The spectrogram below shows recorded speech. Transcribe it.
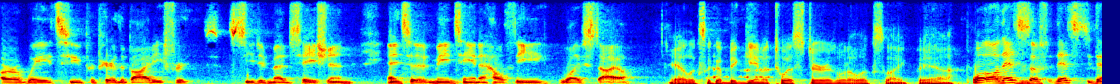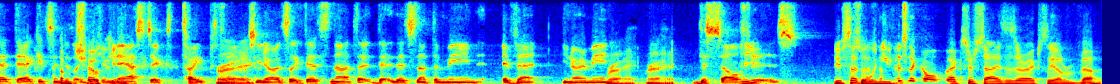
are a way to prepare the body for seated meditation and to maintain a healthy lifestyle. Yeah, it looks like a big game of Twister, is what it looks like. But yeah, Well, all that stuff that's that that gets into I'm like joking. gymnastic type things. Right. You know, it's like that's not the that, that's not the main event. You know what I mean? right, right. The self You- is. You said So that when the you- physical exercises are actually a, a,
